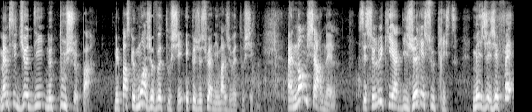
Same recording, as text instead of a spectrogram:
même si Dieu dit ne touche pas, mais parce que moi je veux toucher et que je suis animal, je vais toucher. Un homme charnel, c'est celui qui a dit j'ai reçu Christ. Mais j'ai fait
